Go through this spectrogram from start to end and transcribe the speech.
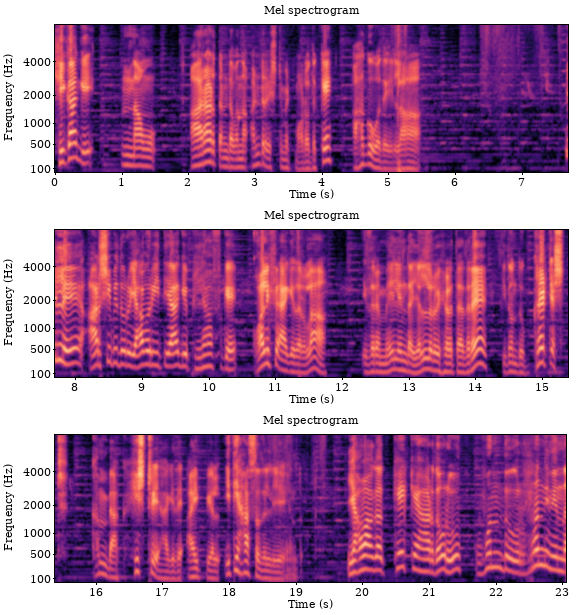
ಹೀಗಾಗಿ ನಾವು ಆರ್ ಆರ್ ತಂಡವನ್ನು ಅಂಡರ್ ಎಸ್ಟಿಮೇಟ್ ಮಾಡೋದಕ್ಕೆ ಆಗುವುದೇ ಇಲ್ಲ. ಇಲ್ಲಿ ಆರ್ ಸಿ ಬಿದವರು ಯಾವ ರೀತಿಯಾಗಿ ಪ್ಲೇ ಆಫ್ಗೆ ಕ್ವಾಲಿಫೈ ಆಗಿದಾರಲ್ಲ, ಇದರ ಮೇಲಿಂದ ಎಲ್ಲರೂ ಹೇಳ್ತಾ ಇದ್ದಾರೆ ಇದೊಂದು ಗ್ರೇಟೆಸ್ಟ್ ಕಮ್ ಬ್ಯಾಕ್ ಹಿಸ್ಟ್ರಿ ಆಗಿದೆ ಐ ಪಿ ಎಲ್ ಇತಿಹಾಸದಲ್ಲಿ ಎಂದು. ಯಾವಾಗ ಕೆ ಕೆ ಆರ್ದವರು ಒಂದು ರನ್ನಿನಿಂದ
